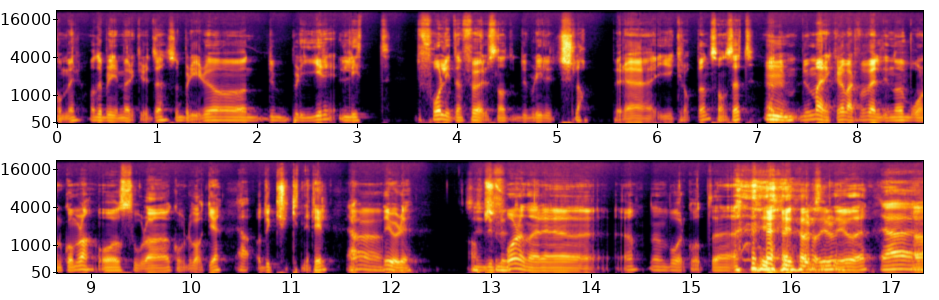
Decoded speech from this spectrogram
kommer og det blir mørkere ute. Så blir du jo Du blir litt Du får litt den følelsen at du blir litt slappere i kroppen, sånn sett. Mm. Du, du merker det i hvert fall veldig når våren kommer da og sola kommer tilbake. Ja. Og du kvikner til. Ja, ja. Det gjør du. Så du får den der eh, Ja, den vårkåte følelsen. ja, Det. Ja, ja, Ja.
